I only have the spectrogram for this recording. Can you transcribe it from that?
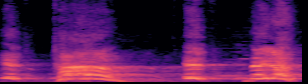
It's time! It's Vader!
